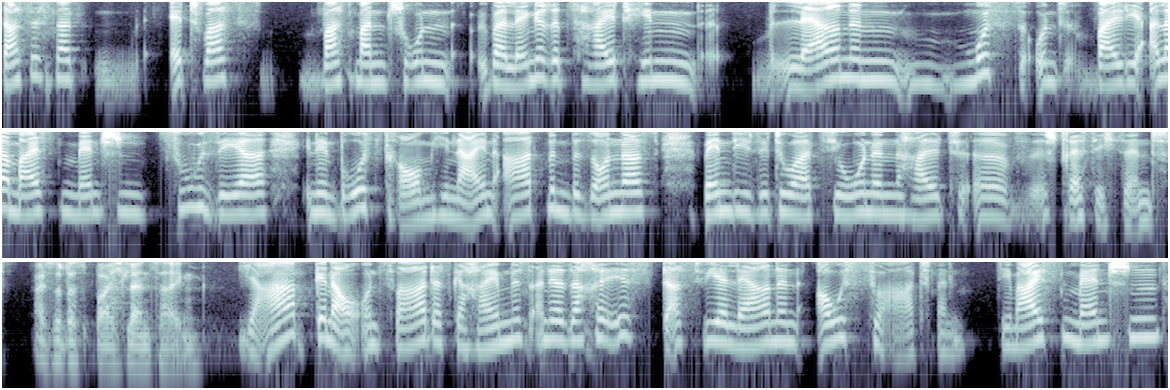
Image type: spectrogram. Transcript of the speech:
Das ist etwas, was man schon über längere Zeit hin äh, lernen muss und weil die allermeisten Menschen zu sehr in den Brustraum hineinatmen, besonders wenn die Situationen halt äh, stressig sind. Also das Bäuchlein zeigen. Ja, genau. Und zwar das Geheimnis an der Sache ist, dass wir lernen auszuatmen. Die meisten Menschen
